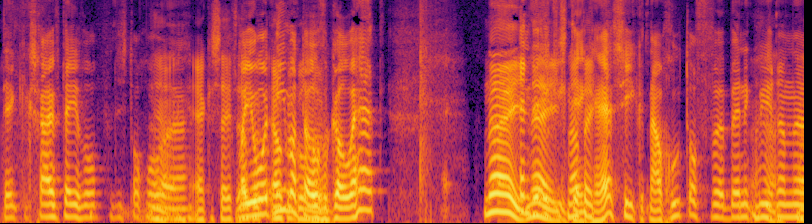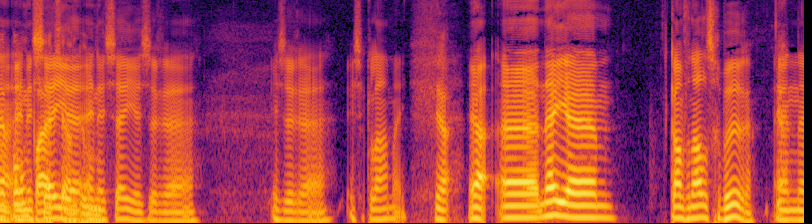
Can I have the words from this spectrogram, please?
denk, ik schrijf het even op. Het is toch wel... ja, RKC heeft maar je hoort niemand over Go Ahead. Nee, En nee, ik, ik snap denk, ik. hè, zie ik het nou goed of eh, ben ik weer Ja, een uh, ja, NEC, bompaardje aan het eh, doen? NEC is er, eh, is, er, eh, is er klaar mee. Ja. Ja, eh, nee, ehm, kan van alles gebeuren. Ja. En eh,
